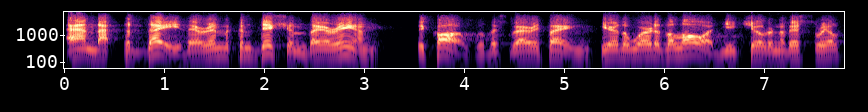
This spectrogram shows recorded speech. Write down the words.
and that today they're in the condition they're in because of this very thing. Hear the word of the Lord, ye children of Israel.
